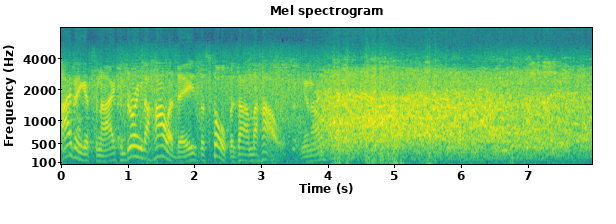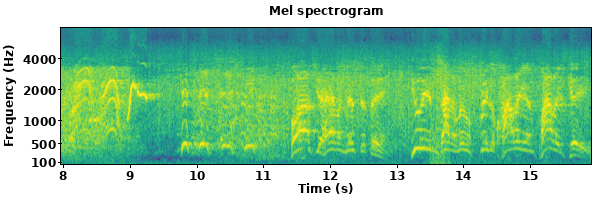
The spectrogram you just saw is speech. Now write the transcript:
I think it's nice, and during the holidays, the soap is on the house, you know? Boss, you haven't missed a thing. You even got a little sprig of holly in Polly's cage.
